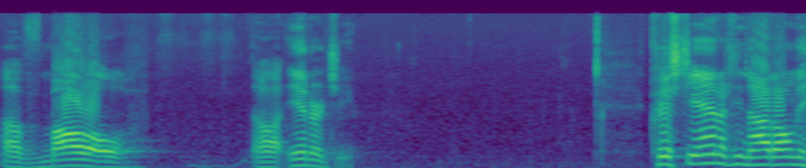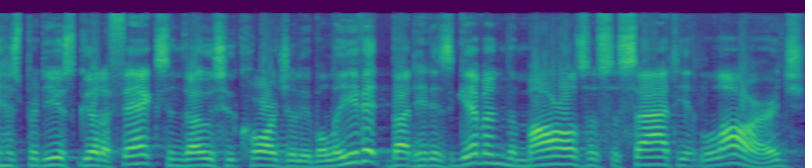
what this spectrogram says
of moral uh, energy. Christianity not only has produced good effects in those who cordially believe it, but it has given the morals of society at large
